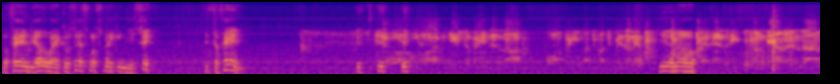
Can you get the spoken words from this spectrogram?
the fan the other way because that's what's making me sick. It's the fan. It, Yeah, it, well, well, I haven't used the fan and uh, well, I'm feeling much, much better now. yeah, no, And, and the heat's come down and um,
